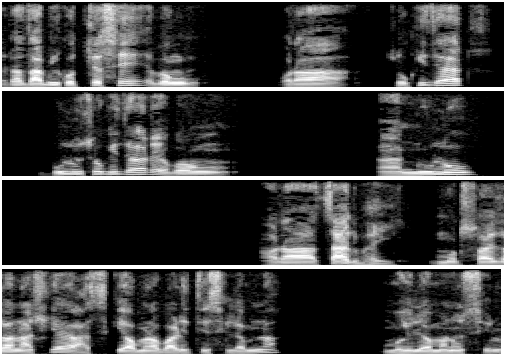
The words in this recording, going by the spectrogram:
এটা দাবি করতেছে এবং ওরা চকিদার। বুলু চকিদার এবং নুলু। ওরা চার ভাই, মোট ছয়জন আসিয়া আজকে আমরা বাড়িতে ছিলাম না, মহিলা মানুষ ছিল।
